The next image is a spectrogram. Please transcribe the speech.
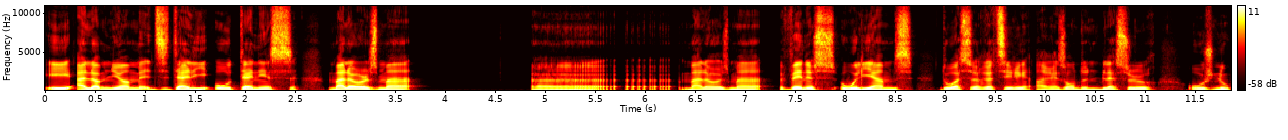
Et à l'Omnium d'Italie, au tennis, malheureusement, euh, malheureusement, Venus Williams doit se retirer en raison d'une blessure au genou.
